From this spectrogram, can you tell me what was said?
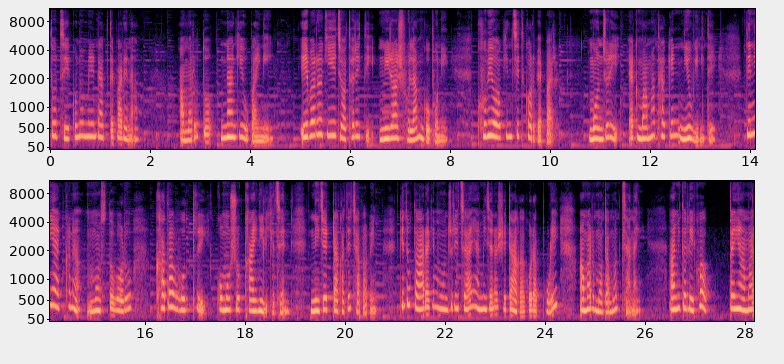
তো যে কোনো মেয়ে ডাকতে পারে না। আমারও তো না গিয়ে উপায় নেই। এবারও গিয়ে যথারীতি নিরাশ হলাম গোপনে। খুবই অকিঞ্চিতকর ব্যাপার। মঞ্জুরি এক মামা থাকেন নিউগিনিতে। তিনি একখানা মস্ত বড় খাতা ভর্তি ক্রমশ কাহিনী লিখেছেন, নিজের টাকাতে ছাপাবেন। কিন্তু তার আগে মঞ্জুরি চাই আমি যেন সেটা আগাগোড়া পড়ে আমার মতামত জানাই। আমি তো লেখক, তাই আমার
